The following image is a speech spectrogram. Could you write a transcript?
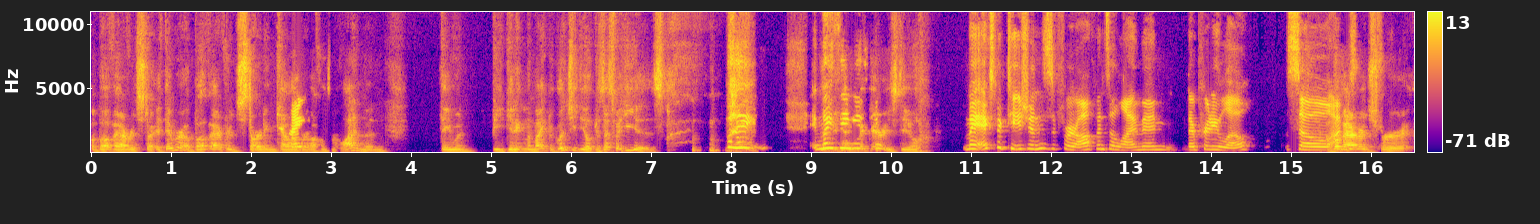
above average start. If they were above average starting caliber right. offensive linemen, they would be getting the Mike McGlinchey deal because that's what he is. but my thing is Gary's deal. My expectations for offensive linemen, they're pretty low. So above I'm average for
